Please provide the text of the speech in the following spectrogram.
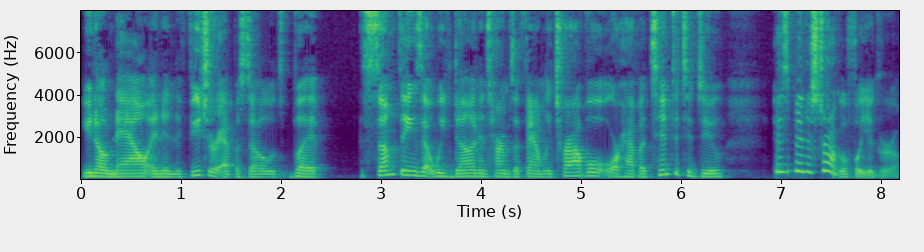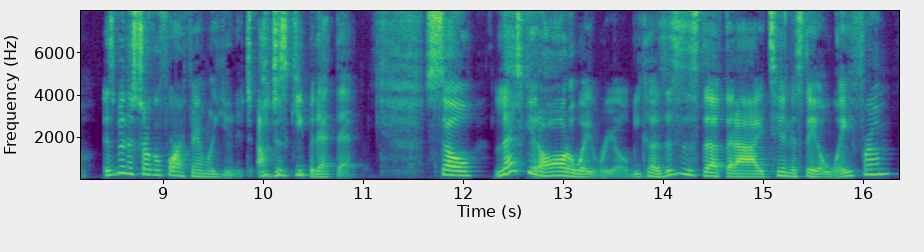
you know, now and in the future episodes. But some things that we've done in terms of family travel or have attempted to do, it's been a struggle for your girl. It's been a struggle for our family unit. I'll just keep it at that. So let's get all the way real because this is the stuff that I tend to stay away from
